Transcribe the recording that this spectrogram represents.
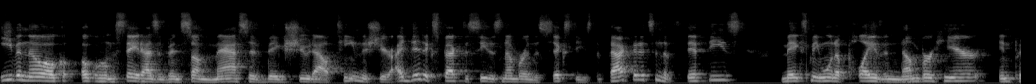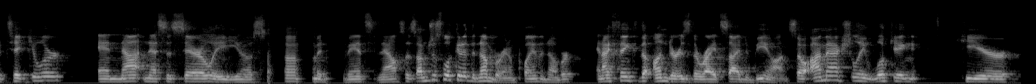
even though Oklahoma State hasn't been some massive big shootout team this year, I did expect to see this number in the 60s. The fact that it's in the 50s makes me want to play the number here in particular and not necessarily, you know, some advanced analysis. I'm just looking at the number and I'm playing the number. And I think the under is the right side to be on. So I'm actually looking here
